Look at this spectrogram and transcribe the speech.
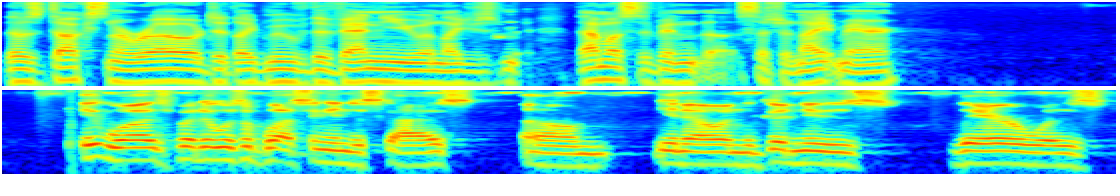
those ducks in a row to like move the venue, and like just that must have been uh, such a nightmare. It was, but it was a blessing in disguise. Um, you know, and the good news there was,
